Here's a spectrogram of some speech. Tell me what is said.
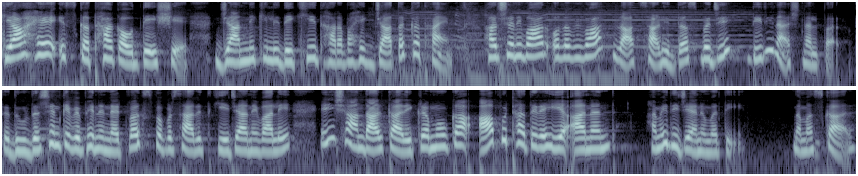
क्या है इस कथा का उद्देश्य? जानने के लिए देखिए धारावाहिक जातक कथाएँ। हर शनिवार और रविवार रात साढ़े दस बजे डीडी नेशनल पर। तो दूरदर्शन के विभिन्न नेटवर्क्स पर प्रसारित किए जाने वाले इन शानदार कार्यक्रमों का आप उठाते रहिए आनंद। हमें दीजिए अनुमति। नमस्कार।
